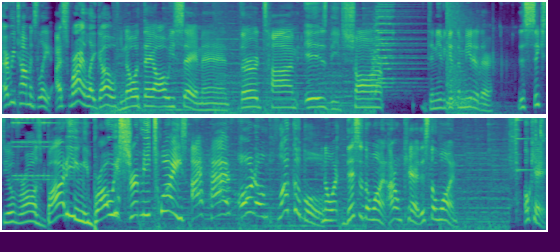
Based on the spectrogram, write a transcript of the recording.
Every time it's late, I swear I let go. You know what they always say, man. Third time is the charm. Didn't even get the meter there. This 60 overall is bodying me, bro. He stripped me twice. I have on unpluckable. You know what? This is the one. I don't care. This is the one. Okay,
